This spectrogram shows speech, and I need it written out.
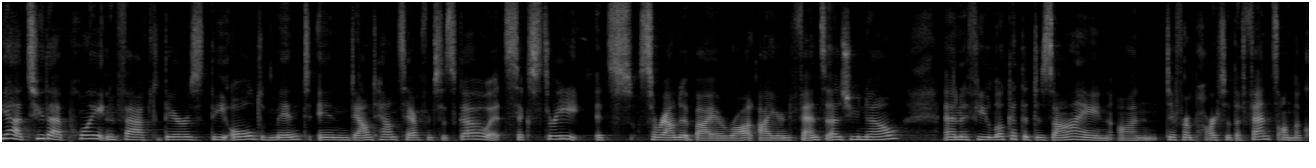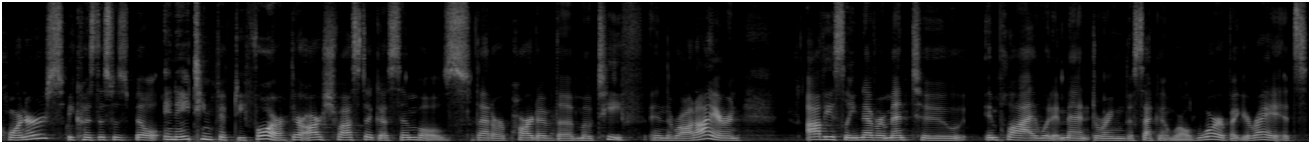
Yeah, to that point, in fact, there's the old mint in downtown San Francisco at 6th Street. It's surrounded by a wrought iron fence, as you know. And if you look at the design on different parts of the fence on the corners, because this was built in 1854, there are swastika symbols that are part of the motif in the wrought iron obviously never meant to imply what it meant during the Second World War, but you're right. It's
